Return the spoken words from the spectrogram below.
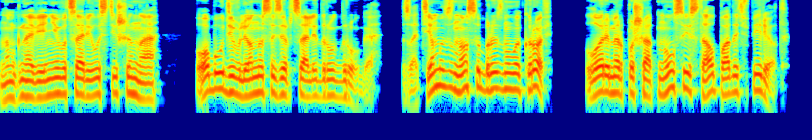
На мгновение воцарилась тишина. Оба удивленно созерцали друг друга. Затем из носа брызнула кровь. Лоример пошатнулся и стал падать вперед.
